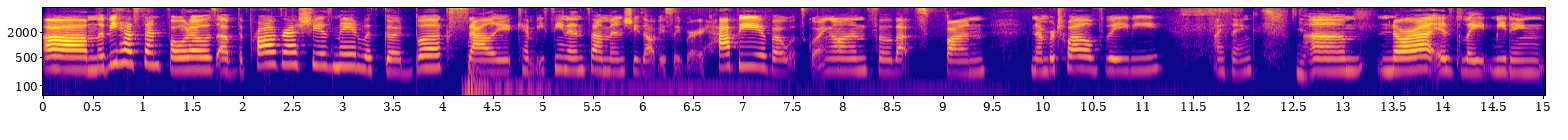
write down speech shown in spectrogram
Um, Libby has sent photos of the progress she has made with Goode Books. Sally can be seen in some, and she's obviously very happy about what's going on, so that's fun. Number 12, baby, I think. Um, Nora is late meeting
